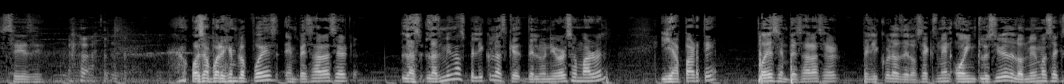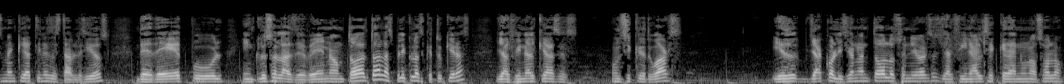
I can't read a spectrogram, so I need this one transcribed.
Sí, sí. O sea, por ejemplo, puedes empezar a hacer las, las mismas películas que del universo Marvel y aparte puedes empezar a hacer películas de los X-Men o inclusive de los mismos X-Men que ya tienes establecidos, de Deadpool, incluso las de Venom, todas, todas las películas que tú quieras y al final ¿qué haces? Un Secret Wars. Y eso, ya colisionan todos los universos y al final se queda en uno solo.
